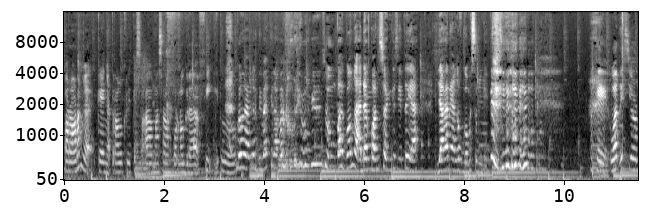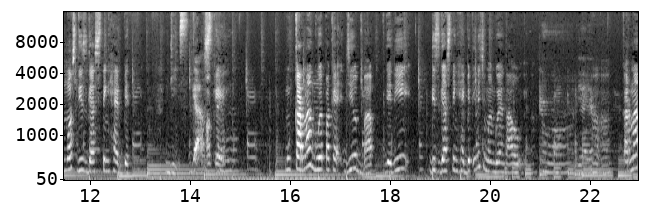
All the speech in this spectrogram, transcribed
orang-orang nggak kayak nggak terlalu kritis soal masalah pornografi gitu loh Gue nggak ngerti banget kenapa gue beli buku itu. Sumpah gue nggak ada concern ke situ ya. Jangan anggap gue mesum gitu. Oke, what is your most disgusting habit? Gas. Oke. Mu- Karena gue pakai jilbab, jadi disgusting habit ini cuma gue yang tahu gitu. Oh, iya ya. Heeh. Karena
